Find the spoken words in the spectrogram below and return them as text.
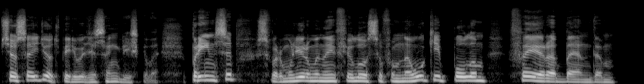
все сойдет в переводе с английского. Принцип, сформулированный философом науки Полом Фейерабендом,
